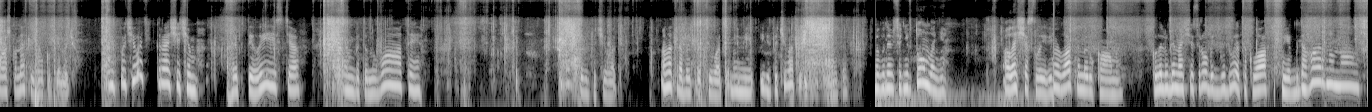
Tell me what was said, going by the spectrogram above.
важко нести гілку кинуть. Відпочивати краще, ніж гребти листя, бетонувати. Легше відпочивати. Але треба і працювати. Ми вміємо і відпочивати, і працювати. Ми будемо сьогодні втомлені, але щасливі. Ми власними руками. Коли людина щось робить, будує, це класно. Як буде гарно в нас,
